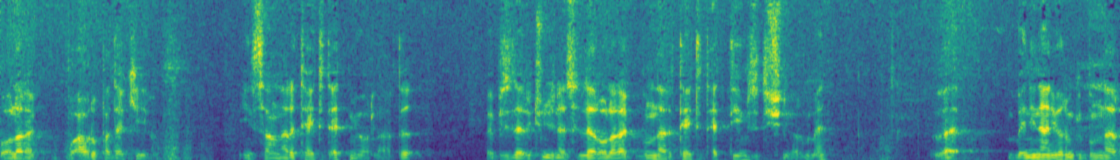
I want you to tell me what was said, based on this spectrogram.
olarak bu Avrupa'daki insanları tehdit etmiyorlardı. Ve bizler üçüncü nesiller olarak bunları tehdit ettiğimizi düşünüyorum ben. Ve ben inanıyorum ki bunlar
